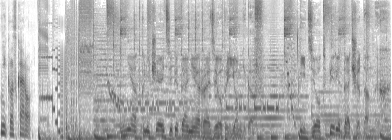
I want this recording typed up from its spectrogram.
Николас Каро. Не отключайте питание радиоприемников. Идет передача данных.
